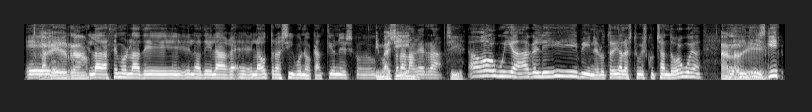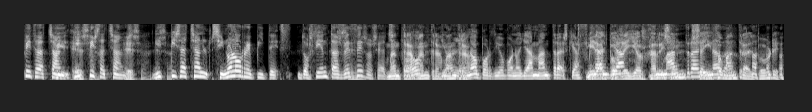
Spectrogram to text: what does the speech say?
eh, La guerra. La hacemos la de la de la, eh, la otra sí, bueno, canciones con, contra la guerra. Sí. Oh, we are living. El otro día la estuve escuchando. Oh, we are, Ah, la eh, de- give peace a chance. Give peace a chance. esa, give esa. peace a chance. Si no lo repite 200 veces, o sea, Mantra, chico, mantra, mantra. Lennon, por Dios, bueno, ya mantra. Es que al Mira, final el pobre ya George Harrison mantra se hizo nada. Mantra, el pobre.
